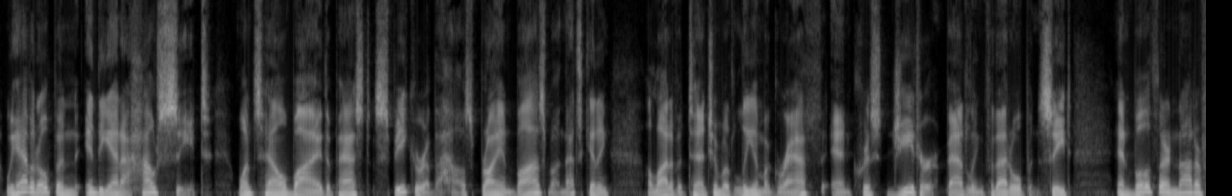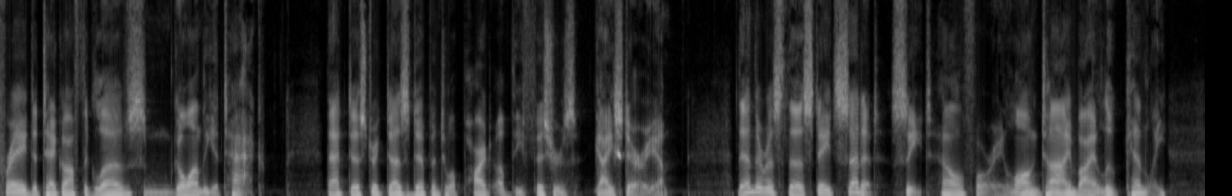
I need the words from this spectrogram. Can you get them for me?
We have an open Indiana House seat once held by the past Speaker of the House, Brian Bosma. And that's getting a lot of attention with Leah McGrath and Chris Jeter battling for that open seat, and both are not afraid to take off the gloves and go on the attack. That district does dip into a part of the Fishers Geist area. Then there is the state Senate seat held for a long time by Luke Kenley.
